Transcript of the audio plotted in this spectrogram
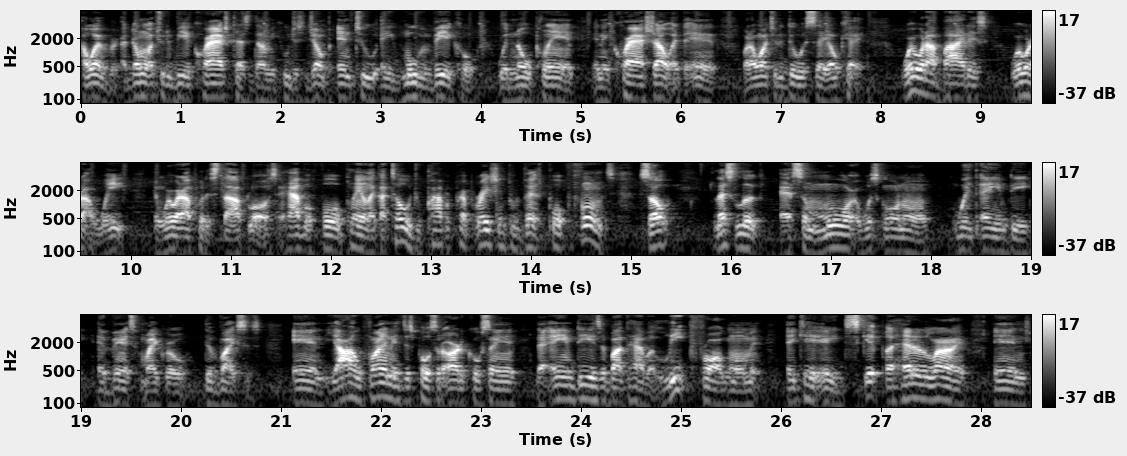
However, I don't want you to be a crash test dummy who just jump into a moving vehicle with no plan and then crash out at the end. What I want you to do is say, okay, where would I buy this? Where would I wait? And where would I put a stop loss? And have a full plan. Like I told you, proper preparation prevents poor performance. So let's look at some more of what's going on with AMD Advanced Micro Devices. And Yahoo Finance just posted an article saying that AMD is about to have a leapfrog moment, aka skip ahead of the line and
